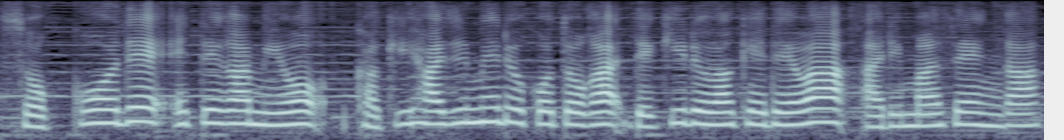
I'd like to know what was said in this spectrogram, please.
速攻で絵手紙を書き始めることができるわけではありませんが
